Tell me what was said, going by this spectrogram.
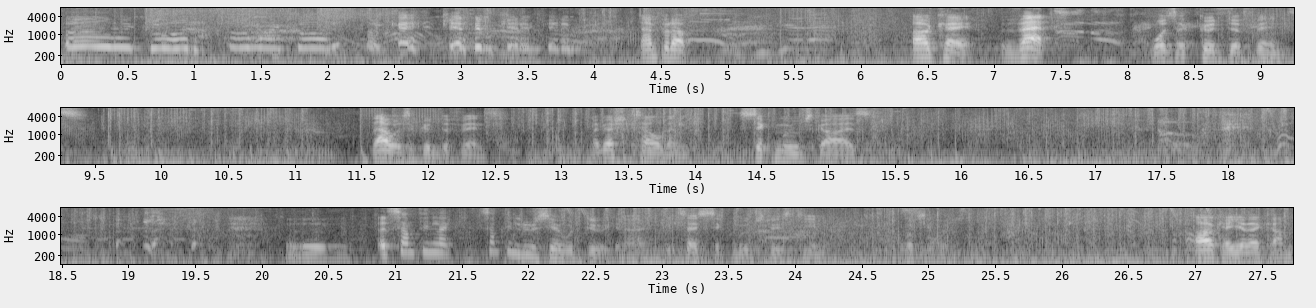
Oh my god. Oh my god. Okay, get him, get him, get him. Amp it up. Okay, that was a good defense. That was a good defense. Maybe I should tell them. Sick moves, guys. Uh, it's something like something Lucio would do, you know. He'd say sick moves to his team. Of course he would. Okay, here they come.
